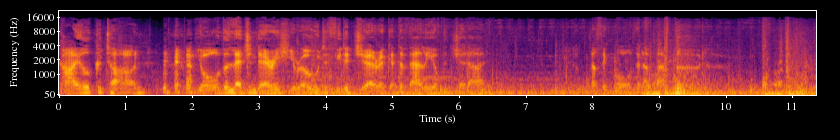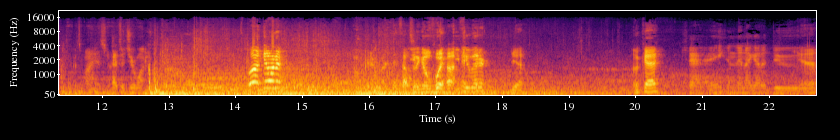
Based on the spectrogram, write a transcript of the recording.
Kyle Katarn. You're the legendary hero who defeated Jerec at the Valley of the Jedi. You look nothing more than a bastard. That's my answer. That's what you're wanting. Well, get on it! I was gonna go way high. You feel better? Yeah. Okay. Okay, and then I gotta do. Yeah,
